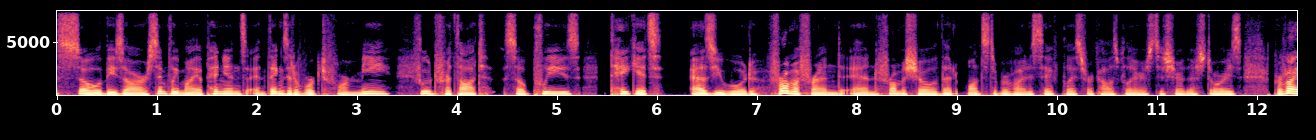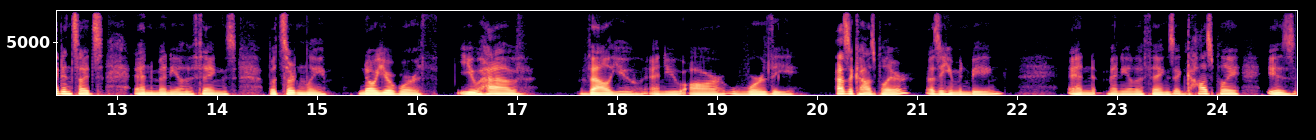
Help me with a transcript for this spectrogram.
so these are simply my opinions and things that have worked for me, food for thought. So please take it as you would from a friend and from a show that wants to provide a safe place for cosplayers to share their stories, provide insights, and many other things. But certainly, know your worth. You have value and you are worthy as a cosplayer, as a human being, and many other things. And cosplay is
